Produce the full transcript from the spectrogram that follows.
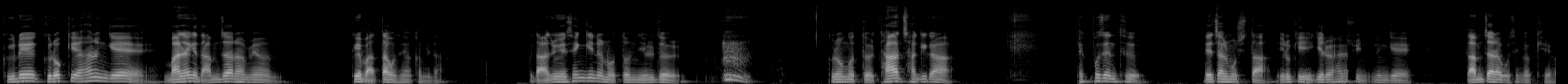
그래 그렇게 하는 게 만약에 남자라면 그게 맞다고 생각합니다. 나중에 생기는 어떤 일들 그런 것들 다 자기가 100% 내 잘못이다 이렇게 얘기를 할 수 있는 게 남자라고 생각해요.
